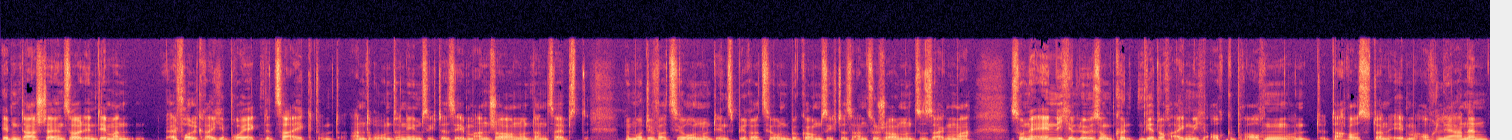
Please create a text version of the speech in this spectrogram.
eben darstellen soll, indem man erfolgreiche Projekte zeigt und andere Unternehmen sich das eben anschauen und dann selbst eine Motivation und Inspiration bekommen, sich das anzuschauen und zu sagen, ma, so eine ähnliche Lösung könnten wir doch eigentlich auch gebrauchen und daraus dann eben auch lernen,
